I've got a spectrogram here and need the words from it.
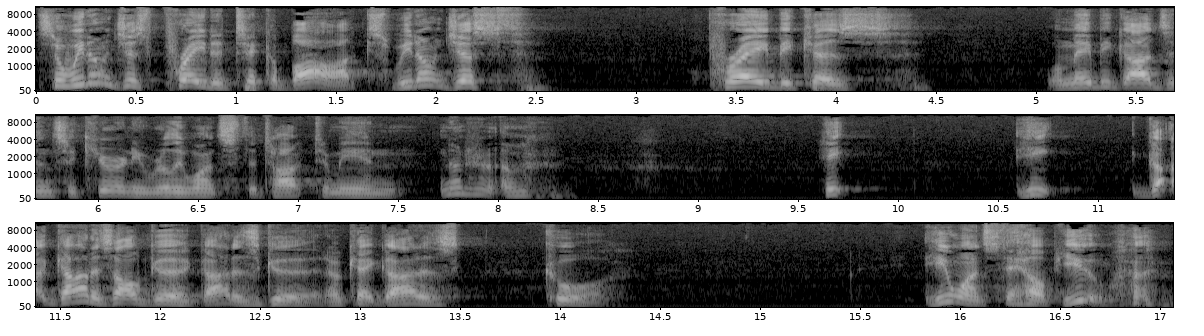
So we don't just pray to tick a box. We don't just pray because, well, maybe God's insecure and he really wants to talk to me. And no, no, no. He, he, God, God is all good. God is good. Okay, God is cool. He wants to help you.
